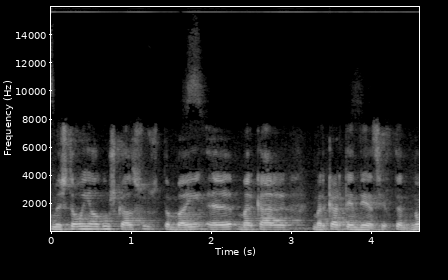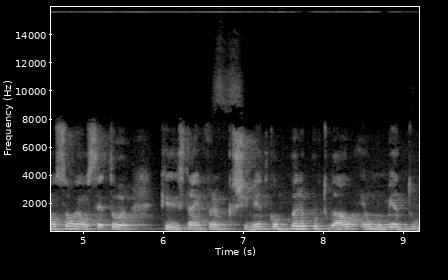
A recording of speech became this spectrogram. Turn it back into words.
mas estão, em alguns casos, também a marcar, marcar tendência. Portanto, não só é um setor que está em franco crescimento, como para Portugal é um momento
